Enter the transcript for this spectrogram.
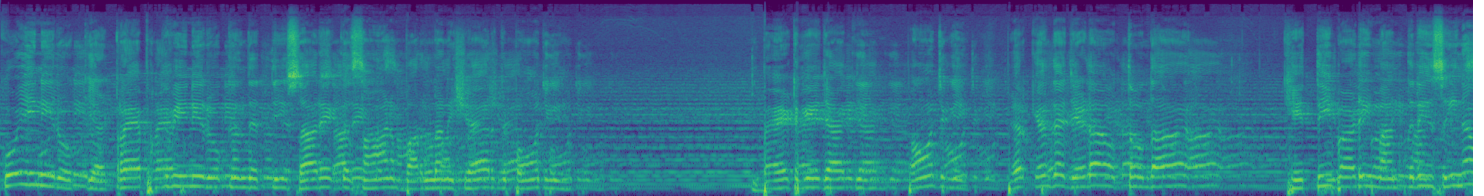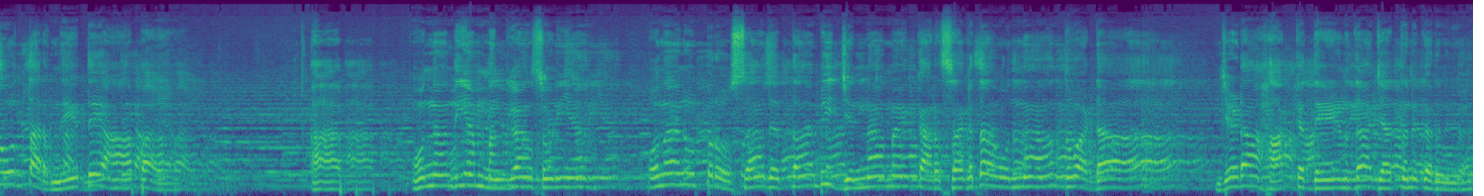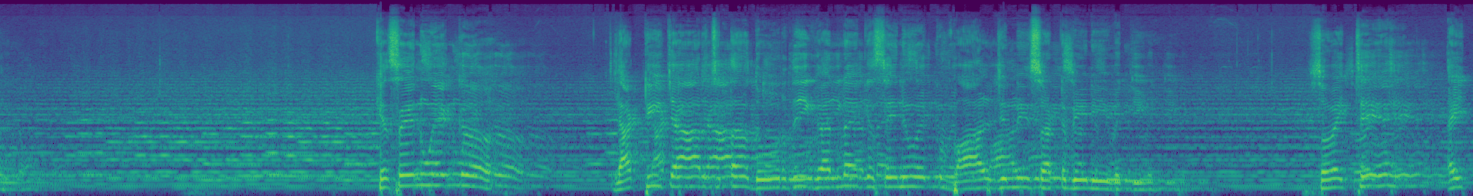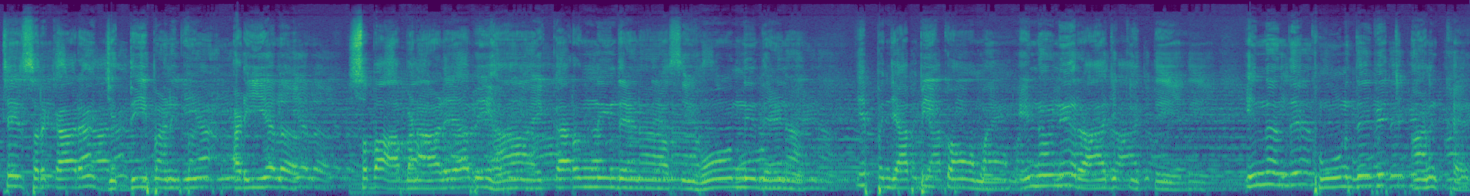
ਕੋਈ ਨਹੀਂ ਰੋਕਿਆ ਟ੍ਰੈਫਿਕ ਵੀ ਨਹੀਂ ਰੋਕਣ ਦਿੱਤੀ, ਸਾਰੇ ਕਿਸਾਨ ਬਰਲਨ ਸ਼ਹਿਰ 'ਚ ਪਹੁੰਚ ਗਏ। ਬੈਠ ਕੇ ਜਾ ਕੇ ਪਹੁੰਚ ਗਏ। ਫਿਰ ਕਹਿੰਦੇ ਜਿਹੜਾ ਉੱਤੋਂ ਦਾ ਖੇਤੀਬਾੜੀ ਮੰਤਰੀ ਸੀ ਨਾ, ਉਹ ਧਰਨੇ ਤੇ ਆਪ ਆਇਆ। ਆਪ ਉਹਨਾਂ ਦੀਆਂ ਮੰਗਾਂ ਸੁਣੀਆਂ, ਉਹਨਾਂ ਨੂੰ ਭਰੋਸਾ ਦਿੱਤਾ ਵੀ ਜਿੰਨਾ ਮੈਂ ਕਰ ਸਕਦਾ, ਉਹਨਾਂ ਤੁਹਾਡਾ ਜਿਹੜਾ ਹੱਕ ਦੇਣ ਦਾ ਯਤਨ ਕਰੂੰਗਾ। ਕਿਸੇ ਨੂੰ ਇੱਕ ਲਾਠੀ ਚਾਰਜ ਤਾਂ ਦੂਰ ਦੀ ਗੱਲ ਹੈ ਕਿਸੇ ਨੂੰ ਇੱਕ ਵਾਲ ਜਿੰਨੀ ਸੱਟ ਵੀ ਨਹੀਂ ਵੱਜੀ। ਸੋ ਇੱਥੇ ਇੱਥੇ ਸਰਕਾਰਾਂ ਜਿੱਦੀ ਬਣ ਗਈਆਂ ਅੜੀਅਲ ਸੁਭਾਅ ਬਣਾ ਲਿਆ ਵੀ ਹਾਂ ਇਹ ਕਰਨ ਨਹੀਂ ਦੇਣਾ ਅਸੀਂ ਹੋਣ ਨਹੀਂ ਦੇਣਾ। ਇਹ ਪੰਜਾਬੀ ਕੌਮ ਹੈ ਇਹਨਾਂ ਨੇ ਰਾਜ ਕੀਤੇ। ਇਹਨਾਂ ਦੇ ਖੂਨ ਦੇ ਵਿੱਚ ਅਣਖ ਹੈ।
